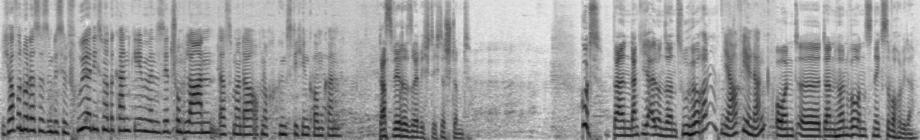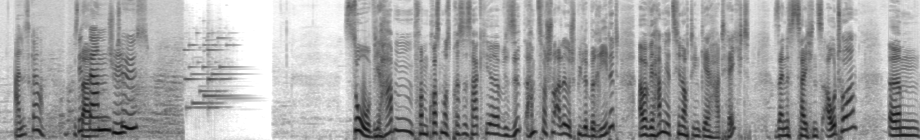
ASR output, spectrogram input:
Ich hoffe nur, dass es ein bisschen früher diesmal bekannt geben, wenn sie es jetzt schon planen, dass man da auch noch günstig hinkommen kann. Das wäre sehr wichtig, das stimmt. Gut, dann danke ich all unseren Zuhörern Ja, vielen Dank. und äh, dann hören wir uns nächste Woche wieder. Alles klar. Bis Bis dann. dann. Tschüss. Tschüss. So, wir haben vom Kosmos Pressetag hier, wir sind, haben zwar schon alle Spiele beredet, aber wir haben jetzt hier noch den Gerhard Hecht, seines Zeichens Autor. Ähm,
